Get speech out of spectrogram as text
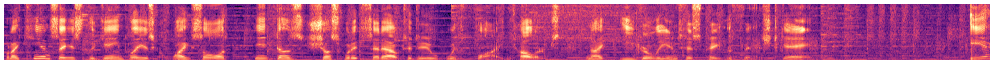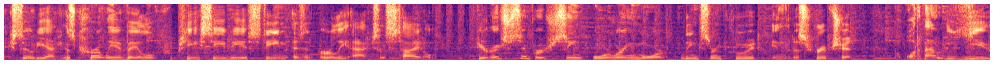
What I can say is the gameplay is quite solid and it does just what it set out to do with flying colors, and I eagerly anticipate the finished game. EX Zodiac is currently available for PC via Steam as an early access title. If you're interested in purchasing or learning more, links are included in the description. But what about you?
